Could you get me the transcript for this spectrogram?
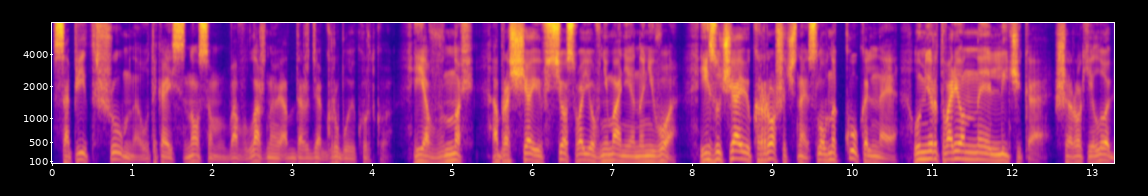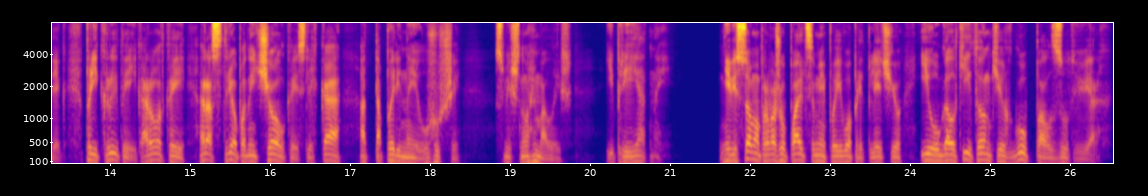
Сопит шумно, утыкаясь носом во влажную от дождя грубую куртку. И я вновь обращаю все свое внимание на него, изучаю крошечное, словно кукольное, умиротворенное личико, широкий лобик, прикрытый короткой, растрепанной челкой, слегка оттопыренные уши. Смешной малыш и приятный. Невесомо провожу пальцами по его предплечью, и уголки тонких губ ползут вверх.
